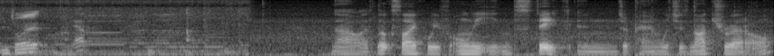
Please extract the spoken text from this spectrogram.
Enjoy it. Yep. Now it looks like we've only eaten steak in Japan, which is not true at all.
